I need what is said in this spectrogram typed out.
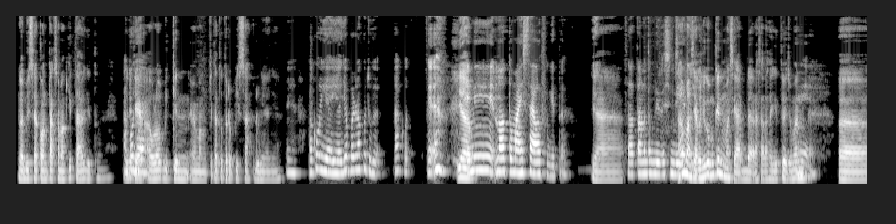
nggak bisa kontak sama kita gitu. Jadi Aku kayak Allah bikin emang kita tuh terpisah dunianya. aku iya iya aja padahal aku juga takut ya, ini not to myself gitu ya catatan untuk diri sendiri sama sih. Aku juga mungkin masih ada rasa-rasa gitu ya. Cuman Iya. eh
